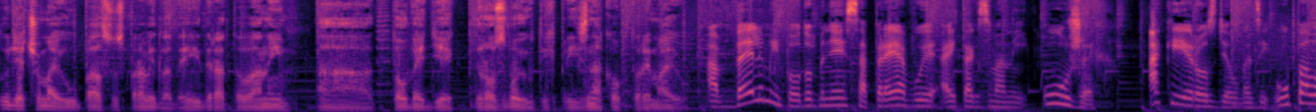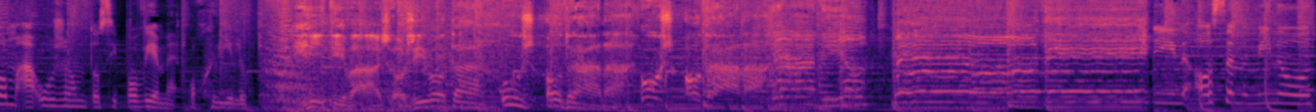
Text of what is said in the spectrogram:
Ľudia, čo majú úpal, sú spravidla dehydratovaní a to vedie k rozvoju tých príznakov, ktoré majú. A veľmi podobne sa prejavuje aj tzv. úžeh. Aký je rozdiel medzi úpalom a úžom, to si povieme o chvíľu. Hity vášho života už od rána. Už od rána. Rádio Hodín, 8 minút,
